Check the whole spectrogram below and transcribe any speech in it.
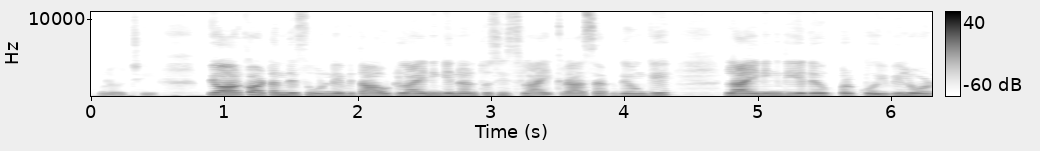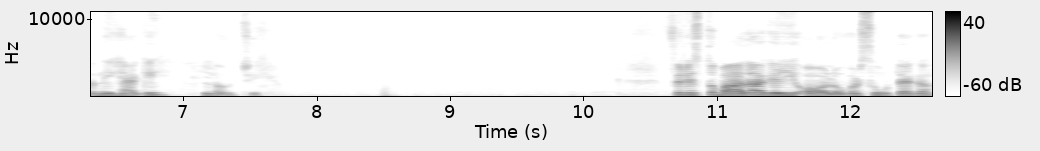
ਲੋ ਜੀ ਪਿਓਰ ਕਾਟਨ ਦੇ ਸੂਟ ਨੇ ਵਿਦਆਊਟ ਲਾਈਨਿੰਗ ਇਹਨਾਂ ਨੂੰ ਤੁਸੀਂ ਸਿਲਾਈ ਕਰਾ ਸਕਦੇ ਹੋਗੇ। ਲਾਈਨਿੰਗ ਦੀ ਇਹਦੇ ਉੱਪਰ ਕੋਈ ਵੀ ਲੋੜ ਨਹੀਂ ਹੈਗੀ। ਲੋ ਜੀ। ਫਿਰ ਇਸ ਤੋਂ ਬਾਅਦ ਆ ਗਿਆ ਜੀ 올 ਓਵਰ ਸੂਟ ਹੈਗਾ।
